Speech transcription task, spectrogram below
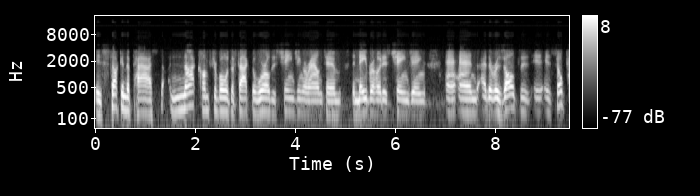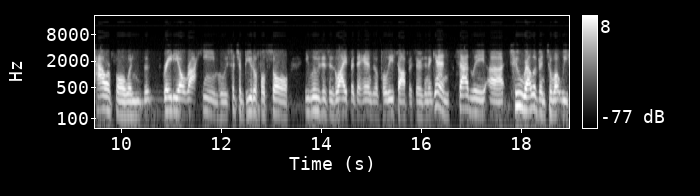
is stuck in the past, not comfortable with the fact the world is changing around him, the neighborhood is changing, and, and uh, the result is, is is so powerful when the Radio Raheem, who is such a beautiful soul, he loses his life at the hands of police officers. And again, sadly, uh, too relevant to what we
